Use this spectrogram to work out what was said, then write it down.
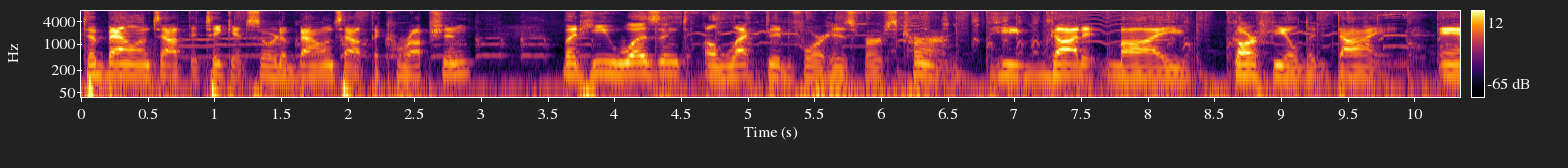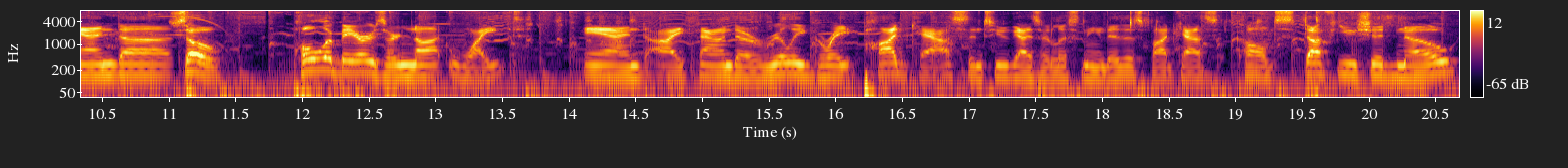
to balance out the ticket, sort of balance out the corruption. But he wasn't elected for his first term. He got it by Garfield dying. And uh, so, polar bears are not white. And I found a really great podcast, since you guys are listening to this podcast, called Stuff You Should Know.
